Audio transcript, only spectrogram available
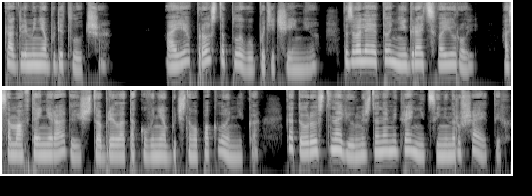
как для меня будет лучше. А я просто плыву по течению, позволяя Тони играть свою роль, а сама втайне радуюсь, что обрела такого необычного поклонника, который установил между нами границы и не нарушает их.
